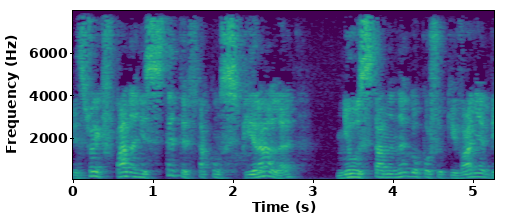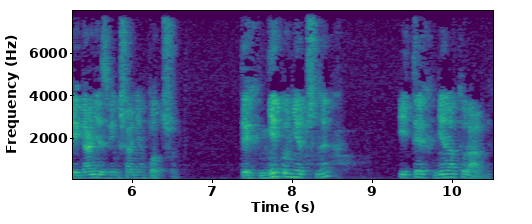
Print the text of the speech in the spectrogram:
Więc człowiek wpada niestety w taką spiralę nieustannego poszukiwania, biegania, zwiększania potrzeb. Tych niekoniecznych i tych nienaturalnych.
